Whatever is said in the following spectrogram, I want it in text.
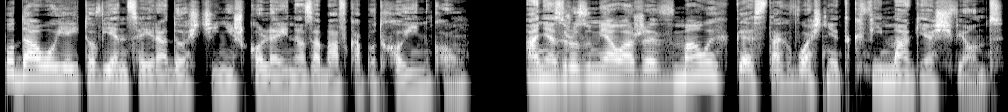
podało jej to więcej radości niż kolejna zabawka pod choinką. Ania zrozumiała, że w małych gestach właśnie tkwi magia świąt.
